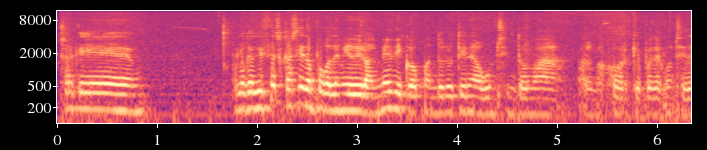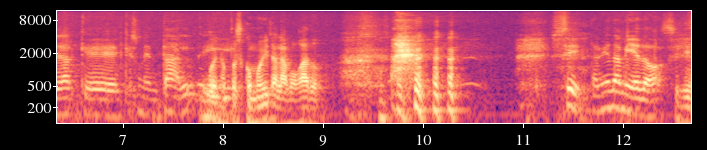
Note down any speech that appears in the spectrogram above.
O sea que, por lo que dices, casi da un poco de miedo ir al médico cuando uno tiene algún síntoma, a lo mejor, que puede considerar que, que es mental. Bueno, pues como ir al abogado. sí, también da miedo. Sí.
